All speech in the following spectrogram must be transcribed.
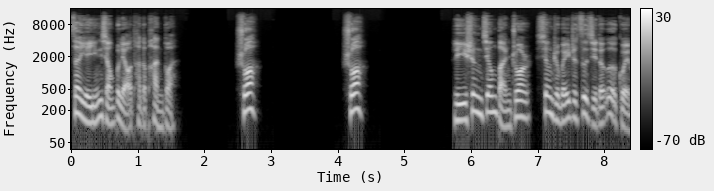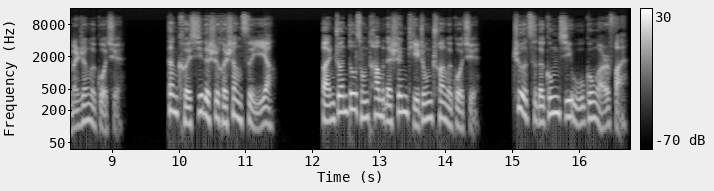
再也影响不了他的判断。说，说，李胜将板砖向着围着自己的恶鬼们扔了过去，但可惜的是，和上次一样，板砖都从他们的身体中穿了过去，这次的攻击无功而返。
